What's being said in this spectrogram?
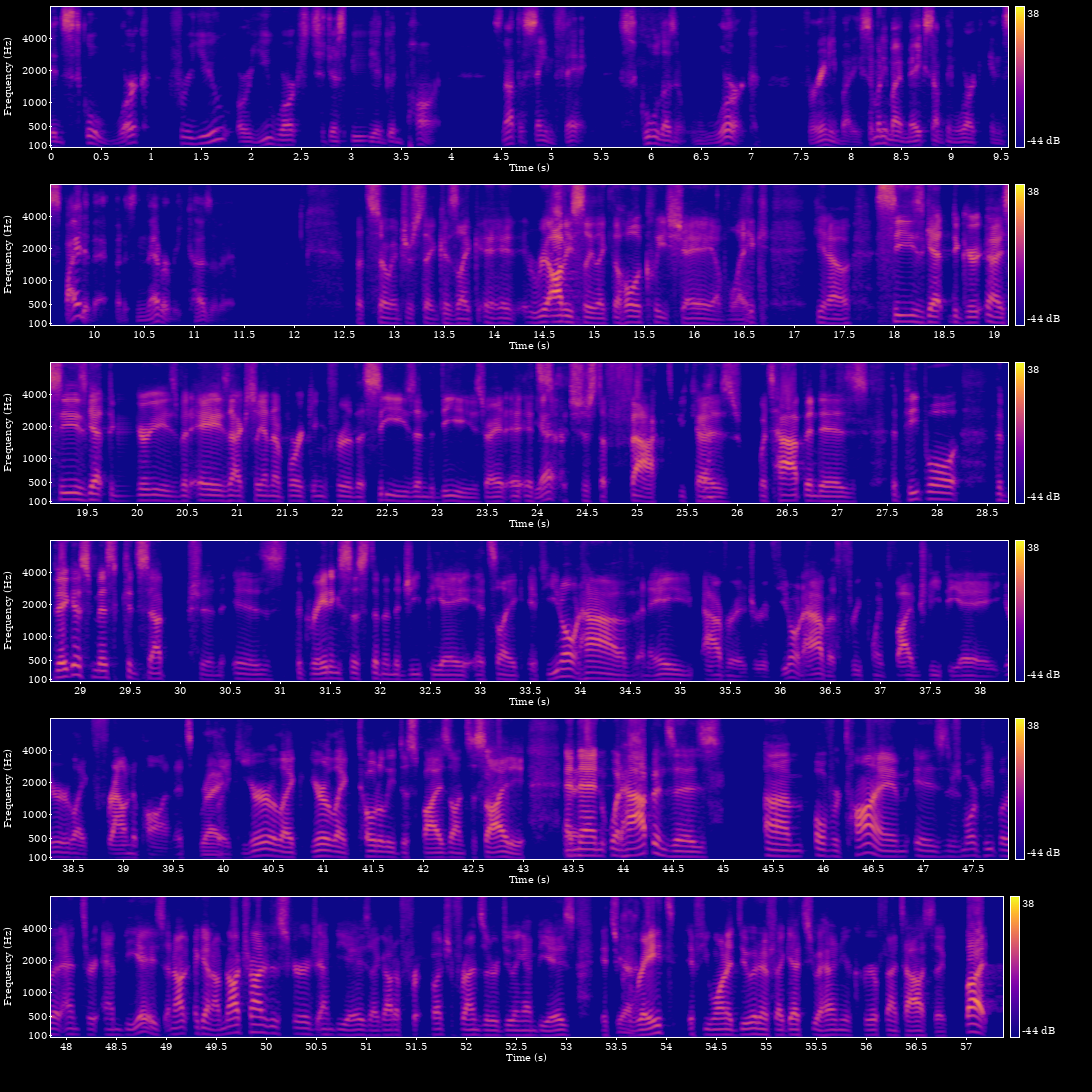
Did school work for you or you worked to just be a good pawn? It's not the same thing. School doesn't work for anybody. Somebody might make something work in spite of it, but it's never because of it. That's so interesting because, like, it, it, obviously, like the whole cliche of like, you know, C's get degree, uh, C's get degrees, but A's actually end up working for the C's and the D's, right? It, it's yeah. it's just a fact because yeah. what's happened is the people, the biggest misconception is the grading system and the GPA. It's like if you don't have an A average or if you don't have a 3.5 GPA, you're like frowned upon. It's right. like you're like you're like totally despised on society. And right. then what happens is um, over time is there's more people that enter MBAs. And I, again, I'm not trying to discourage MBAs. I got a fr- bunch of friends that are doing MBAs. It's yeah. great if you want to do it. If that gets you ahead in your career, fantastic. But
